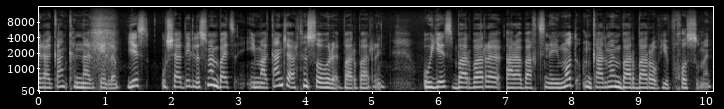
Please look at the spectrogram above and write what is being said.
գրական քննարկելը։ Ես ուշադիր լսում եմ, բայց իմ ականջը արդեն սովոր է բարբարին ու ես բարբարը Ղարաբաղցիների մոտ ընկալում եմ բարբարով եւ խոսում են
